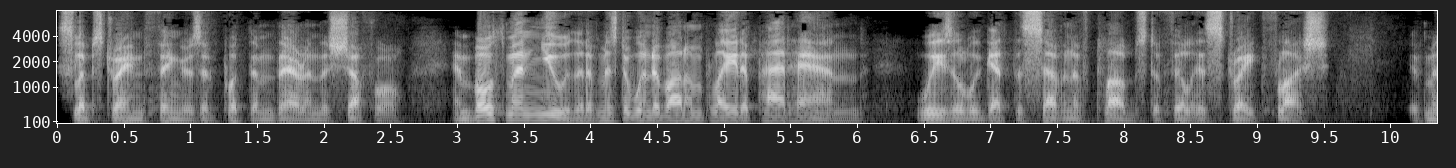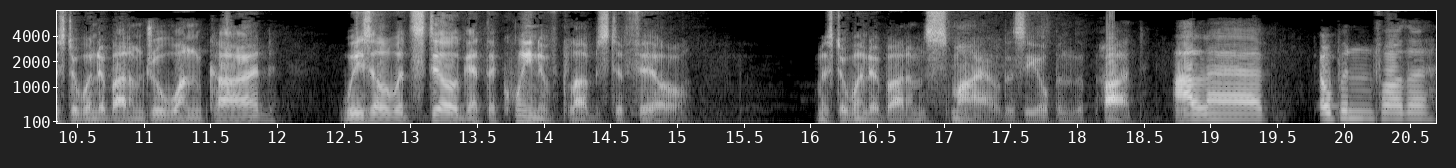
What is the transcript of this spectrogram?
Slip's trained fingers had put them there in the shuffle, and both men knew that if Mr. Winterbottom played a pat hand, Weasel would get the seven of clubs to fill his straight flush. If Mr. Winterbottom drew one card, Weasel would still get the queen of clubs to fill. Mr. Winterbottom smiled as he opened the pot. I'll, uh, open for the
